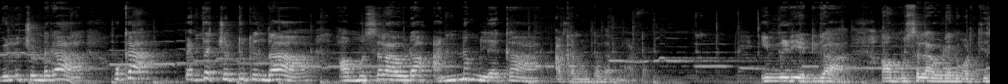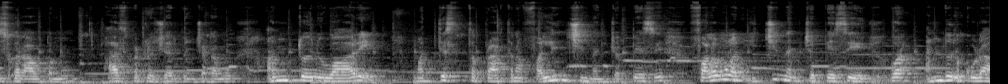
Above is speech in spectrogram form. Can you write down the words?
వెళ్ళుచుండగా ఒక పెద్ద చెట్టు కింద ఆ ముసలావిడ అన్నం లేక అక్కడ ఉంటుందన్నమాట. ఇమ్మీడియట్గా ఆ ముసలావిడను వారు తీసుకురావటము హాస్పిటల్లో చేర్పించటము అంతోని వారి మధ్యస్థ ప్రార్థన ఫలించిందని చెప్పేసి ఫలములను ఇచ్చిందని చెప్పేసి వారు అందరూ కూడా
